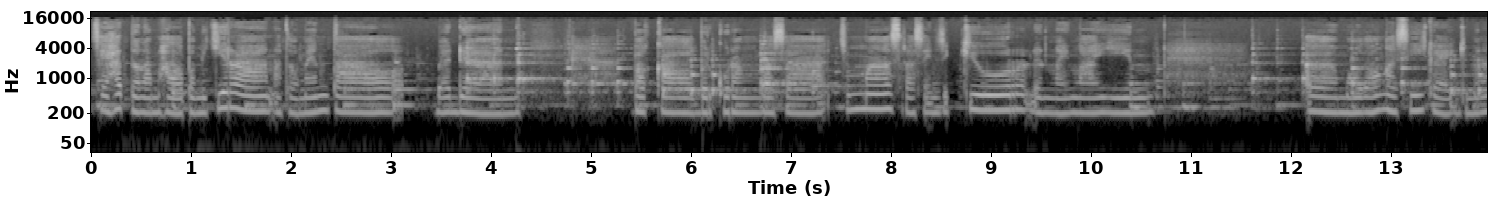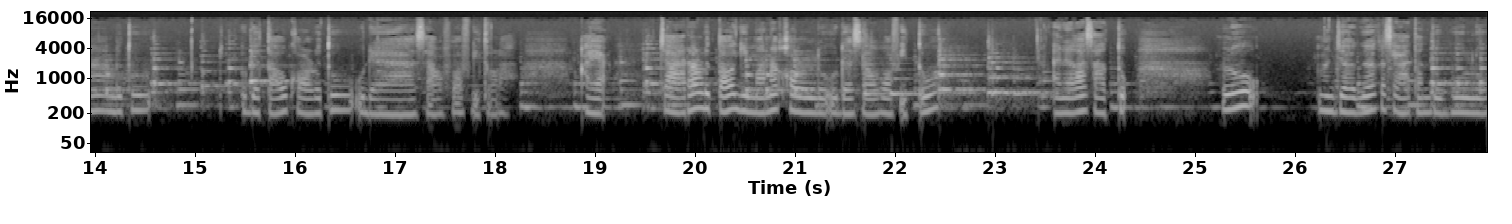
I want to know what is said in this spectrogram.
Sehat dalam hal pemikiran atau mental badan. Bakal berkurang rasa cemas rasa insecure dan lain-lain uh, mau tau gak sih kayak gimana lu tuh udah tahu kalau lu tuh udah self love gitu lah. Kayak cara lu tahu gimana kalau lu udah self love itu adalah satu lu menjaga kesehatan tubuh lu.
